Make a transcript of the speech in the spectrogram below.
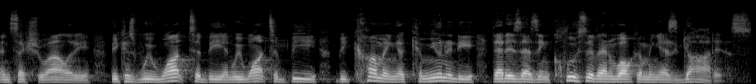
and sexuality, because we want to be and we want to be becoming a community that is as inclusive and welcoming as God is.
